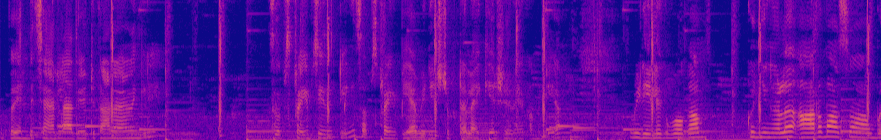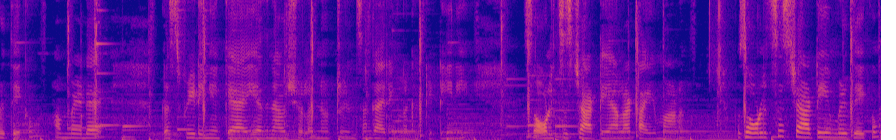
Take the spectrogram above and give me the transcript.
അപ്പോൾ എന്റെ ചാനൽ ആദ്യമായിട്ട് കാണാനാണെങ്കിൽ സബ്സ്ക്രൈബ് ചെയ്തിട്ടില്ലെങ്കിൽ സബ്സ്ക്രൈബ് ചെയ്യുക. വീഡിയോ ഇഷ്ടപ്പെട്ട ലൈക്ക് ചെയ്യുക ഷെയർ ചെയ്യുക കമന്റ് ചെയ്യുക. വീഡിയോയിലേക്ക് പോകാം. കുഞ്ഞുങ്ങൾ ആറുമാസം ആകുമ്പോഴത്തേക്കും അമ്മയുടെ ബ്രസ്റ്റ് ഫീഡിംഗ് ഒക്കെ ആയി അതിനാവശ്യമുള്ള ന്യൂട്രിയൻസും കാര്യങ്ങളൊക്കെ കിട്ടി. ഇനി സോളിഡ്സ് സ്റ്റാർട്ട് ചെയ്യാനുള്ള ടൈമാണ് അപ്പോൾ സോളിഡ്സ് സ്റ്റാർട്ട് ചെയ്യുമ്പോഴത്തേക്കും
